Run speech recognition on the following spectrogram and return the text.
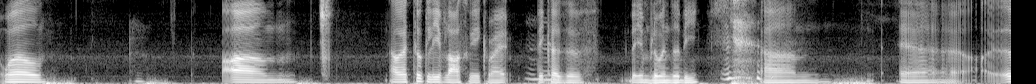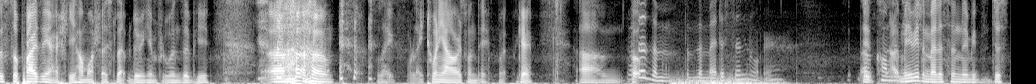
well, um, I took leave last week, right? Mm-hmm. Because of the influenza B. um, uh, it's surprising actually how much I slept during influenza B. um, like for like twenty hours one day. But okay. Um, was but it the, the the medicine or? it's uh, maybe the medicine. Maybe just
